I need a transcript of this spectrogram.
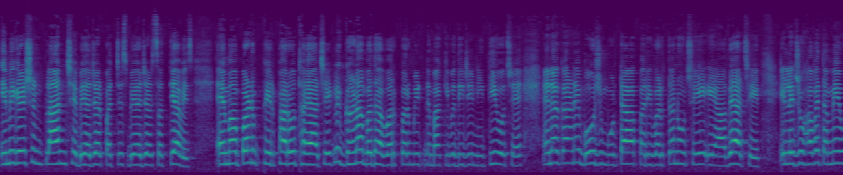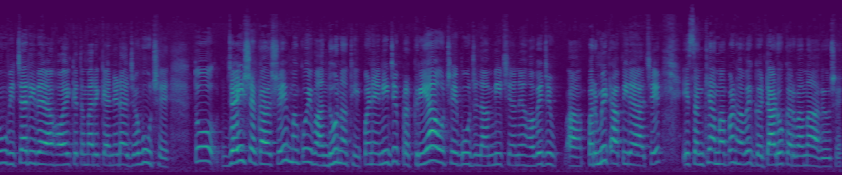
ઇમિગ્રેશન પ્લાન છે બે હજાર પચીસ, બે હજાર સત્યાવીસ, એમાં પણ ફેરફારો થયા છે. એટલે ઘણા બધા વર્ક પરમિટ ને બાકી બધી જે નીતિઓ છે, એના કારણે બહુ જ મોટા પરિવર્તનો છે એ આવ્યા છે. એટલે જો હવે તમે એવું વિચારી રહ્યા હોય કે તમારે કેનેડા જવું છે, તો જઈ શકાશે, એમાં કોઈ વાંધો નથી. પણ એની જે પ્રક્રિયાઓ છે બહુ જ લાંબી છે અને હવે જે પરમિટ આપી રહ્યા છે, એ સંખ્યામાં પણ હવે ઘટાડો કરવામાં આવ્યો છે.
